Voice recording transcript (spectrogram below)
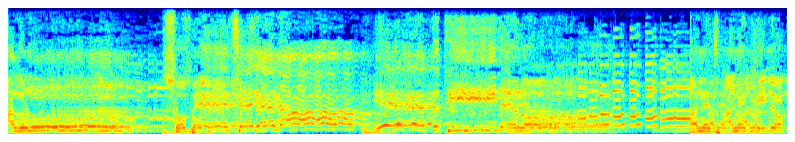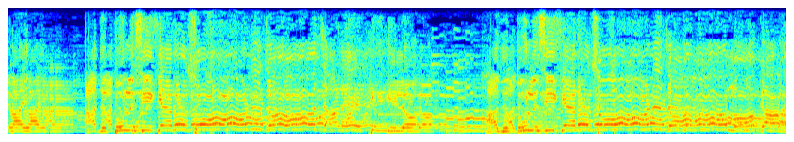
આંગણું શોભે છે એના હેતથી રેલો અને જાણે ખીલ્યો કાય આજ તુલસી કેરો છોડ જો જાણે ખીલ્યો. આજ તુલસી કેરો છોડ જો મોગા.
